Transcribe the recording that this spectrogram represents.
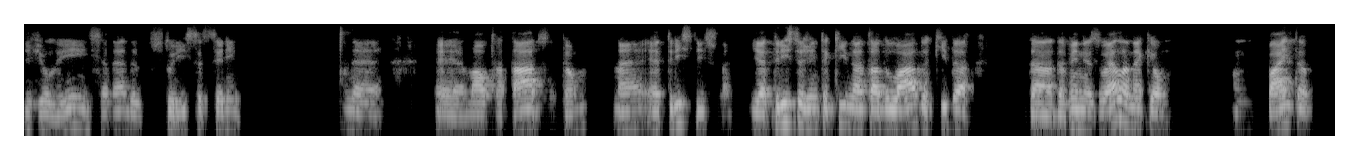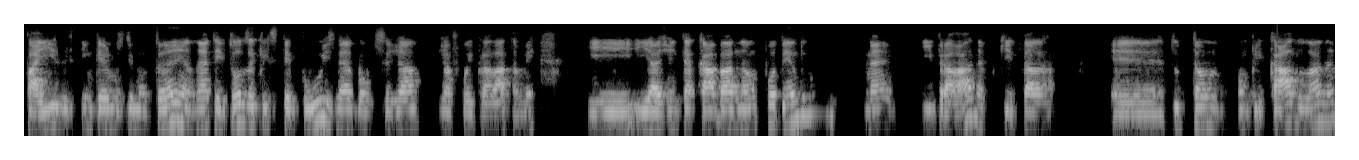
de violência, né, dos turistas serem, né, é, maltratados. Então, né, é triste isso, né? E é triste a gente aqui, né, tá do lado aqui da, da, da Venezuela, né, que é um baita país assim, em termos de montanha, né? Tem todos aqueles tepus, né? Bom, você já já foi para lá também. E, e a gente acaba não podendo né, ir para lá, né, porque está é, tudo tão complicado lá, né,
